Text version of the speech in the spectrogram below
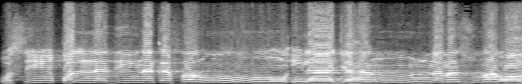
وسيق الذين كفروا إلى جهنم زمرا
